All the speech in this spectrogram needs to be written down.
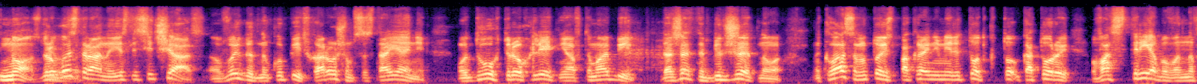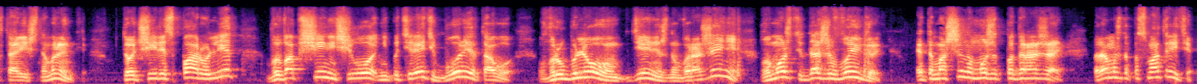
Но, с другой стороны, если сейчас выгодно купить в хорошем состоянии вот двух-трехлетний автомобиль, даже бюджетного класса, ну, то есть, по крайней мере, тот, кто, который востребован на вторичном рынке, то через пару лет вы вообще ничего не потеряете. Более того, в рублевом денежном выражении вы можете даже выиграть эта машина может подорожать. Потому что, посмотрите,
